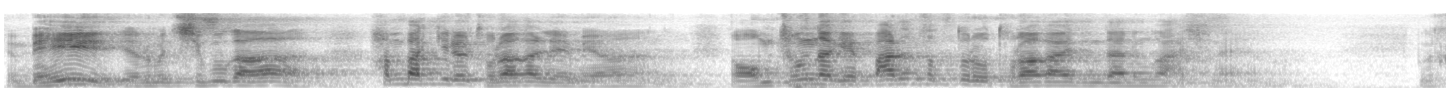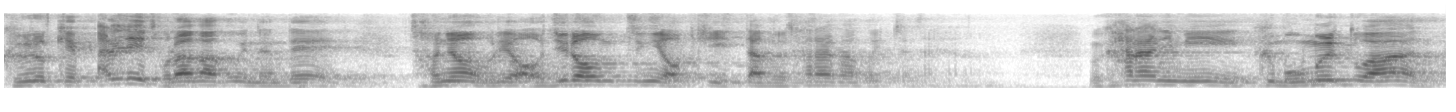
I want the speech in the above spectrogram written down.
매일 여러분 지구가 한 바퀴를 돌아가려면 엄청나게 빠른 속도로 돌아가야 된다는 거 아시나요? 그렇게 빨리 돌아가고 있는데 전혀 우리 어지러움증이 없이 이 땅을 살아가고 있잖아요. 하나님이 그 몸을 또한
